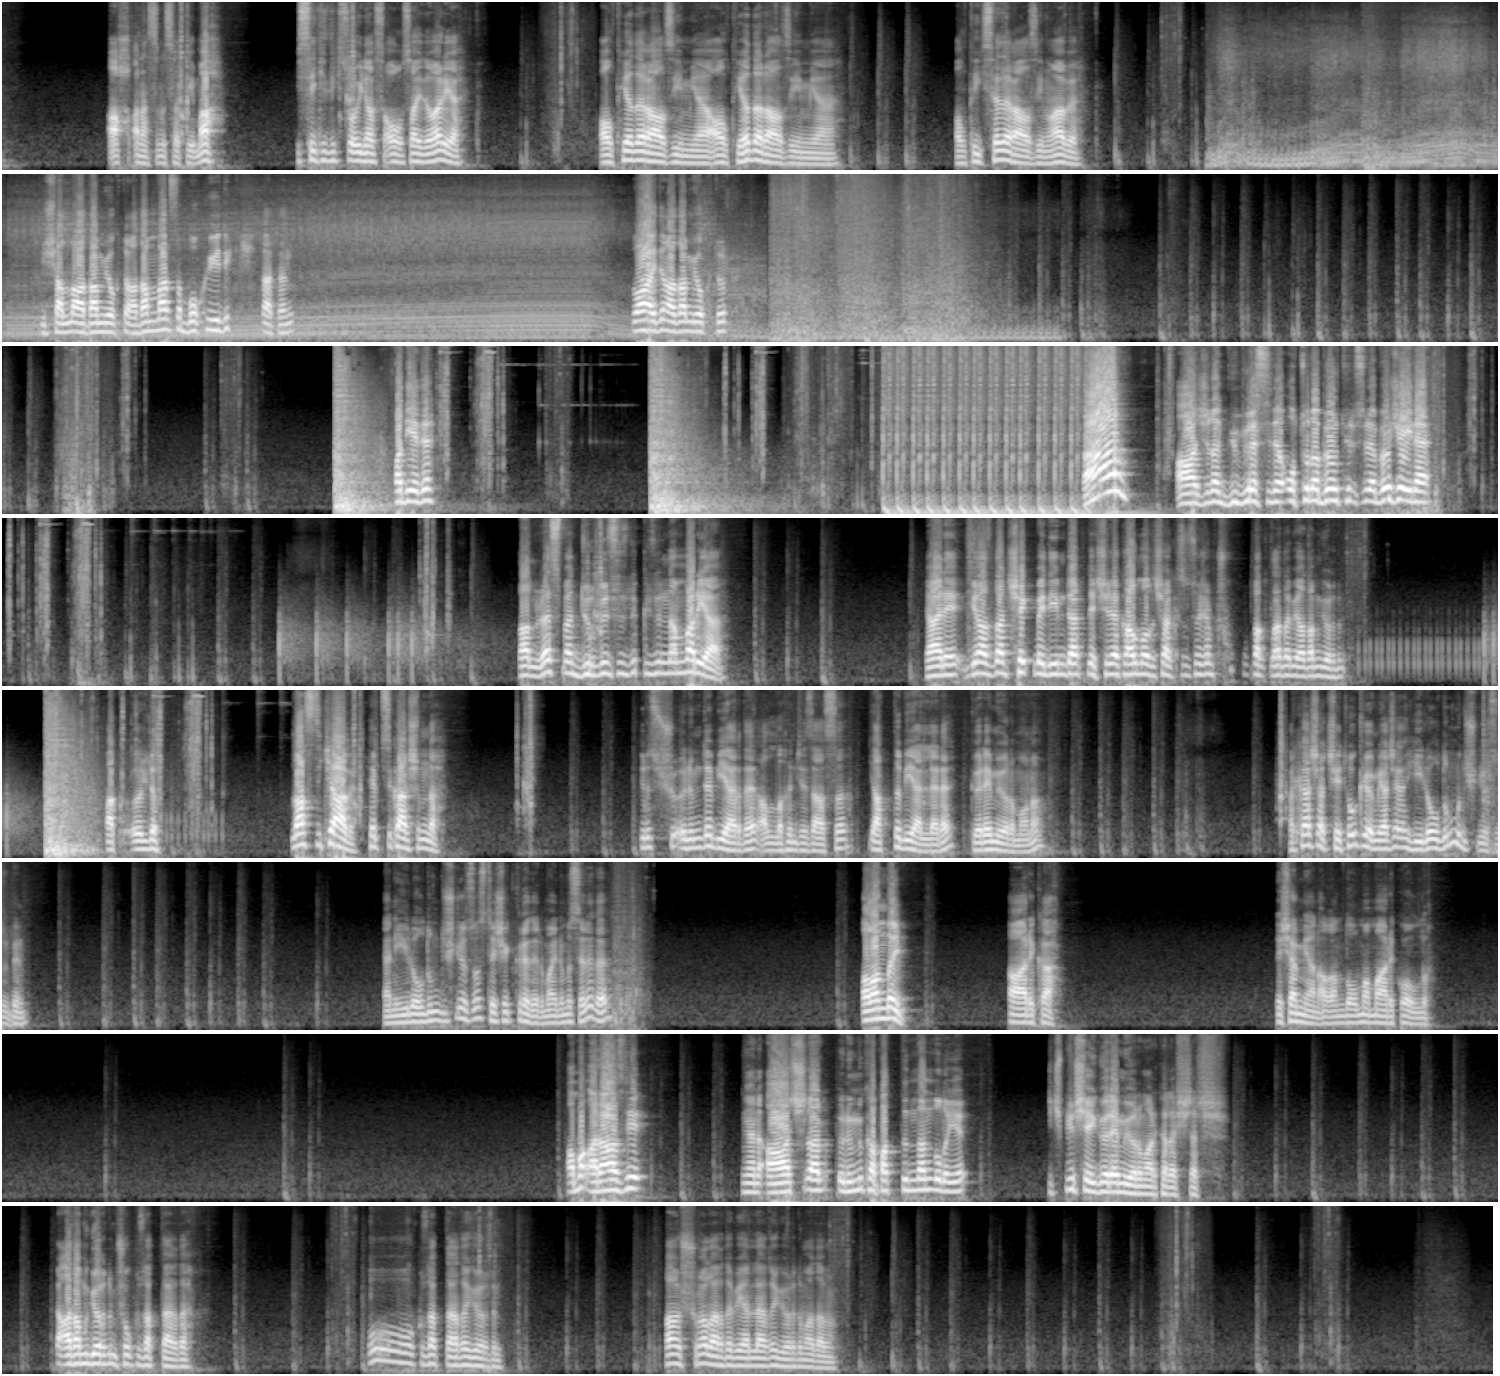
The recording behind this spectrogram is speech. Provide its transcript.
Ah anasını satayım ah. Bir 8x oynasa olsaydı var ya. 6'ya da razıyım ya. 6'ya da razıyım ya. 6x'e de razıyım abi. İnşallah adam yoktur. Adam varsa boku yedik zaten. Dua edin adam yoktur. Hadi yedi. Lan! Ağacına, gübresine, otuna, börtüsüne, böceğine. Lan resmen dürbünsüzlük yüzünden var ya. Yani birazdan çekmediğim dertle çile kalmadı şarkısını söyleyeceğim. Çok uzaklarda bir adam gördüm. Bak öldü. Last 2 abi. Hepsi karşımda. Birisi şu önümde bir yerde Allah'ın cezası. Yattı bir yerlere. Göremiyorum onu. Arkadaşlar chat'i okuyorum. Gerçekten hile olduğumu mu düşünüyorsunuz benim? Yani hile olduğumu düşünüyorsanız teşekkür ederim. Aynı mesele de. Alandayım. Harika. Muhteşem yani. Alanda olmam harika oldu. Ama arazi yani ağaçlar önümü kapattığından dolayı hiçbir şey göremiyorum arkadaşlar. Adamı gördüm çok uzaklarda. Oo uzaklarda gördüm. Aa şuralarda bir yerlerde gördüm adamı.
